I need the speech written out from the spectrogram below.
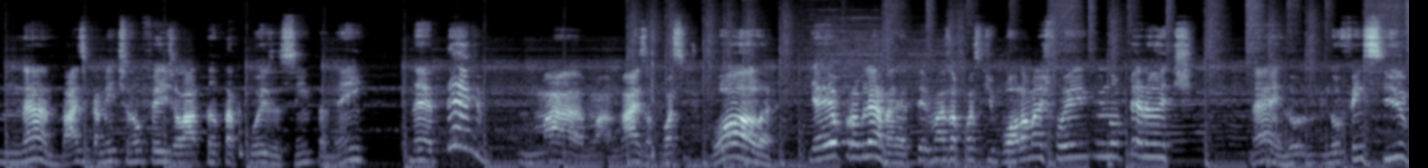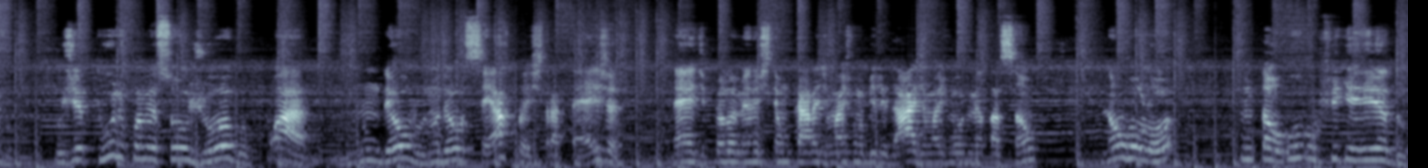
né, basicamente não fez lá tanta coisa assim também. Né? Teve ma- ma- mais a posse de bola, e aí o problema, né? Teve mais a posse de bola, mas foi inoperante, né? Ino- Inofensivo. O Getúlio começou o jogo, pô, não deu, não deu certo a estratégia, né? De pelo menos ter um cara de mais mobilidade, mais movimentação. Não rolou. Então, o, o Figueiredo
